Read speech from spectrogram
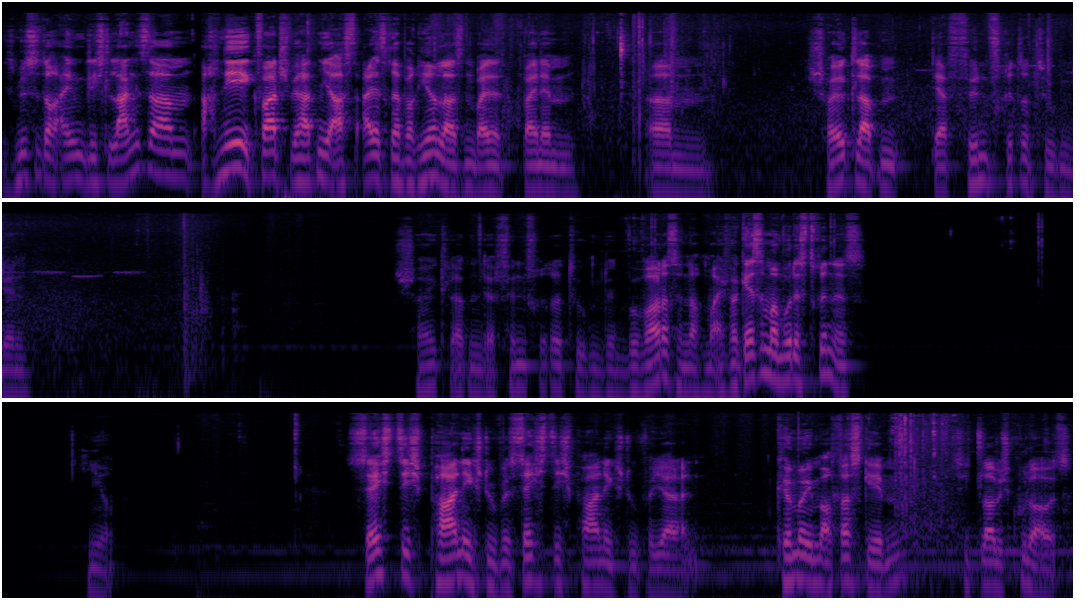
Es müsste doch eigentlich langsam... Ach nee, Quatsch, wir hatten ja erst alles reparieren lassen bei, bei einem ähm, Scheuklappen der fünf Rittertugenden. Scheuklappen der fünf Rittertugenden. Wo war das denn nochmal? Ich vergesse mal, wo das drin ist. Hier. 60 Panikstufe, 60 Panikstufe. Ja, dann können wir ihm auch das geben. Sieht, glaube ich, cooler aus.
